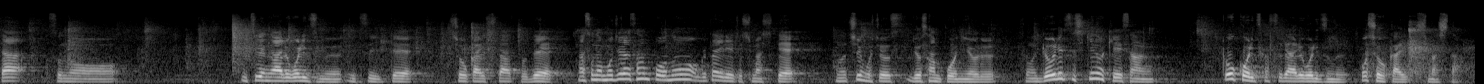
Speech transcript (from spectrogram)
たその一連のアルゴリズムについて紹介した後で、まあ、そのモジュラー算法の具体例としまして、その中国剰余算法によるその行列式の計算を効率化するアルゴリズムを紹介しました。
